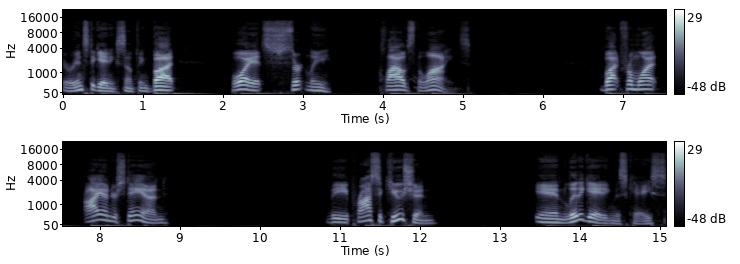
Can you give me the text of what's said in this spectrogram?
or instigating something, but boy, it certainly clouds the lines. But from what I understand, the prosecution in litigating this case,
